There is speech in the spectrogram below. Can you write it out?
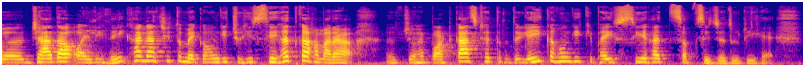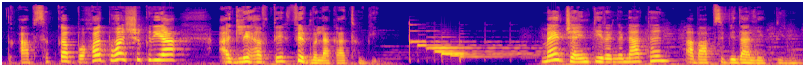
ज़्यादा ऑयली नहीं खाना चाहिए तो मैं कहूँगी चूँकि सेहत का हमारा, जो है पॉडकास्ट है तो मैं तो यही कहूँगी कि भाई सेहत सबसे ज़रूरी है। तो आप सबका बहुत बहुत शुक्रिया। अगले हफ़्ते फिर मुलाकात होगी। मैं जयंती रंगनाथन, अब आपसे विदा लेती हूँ।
